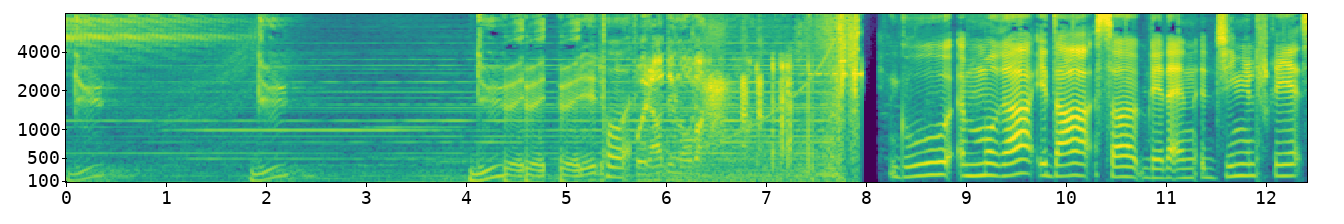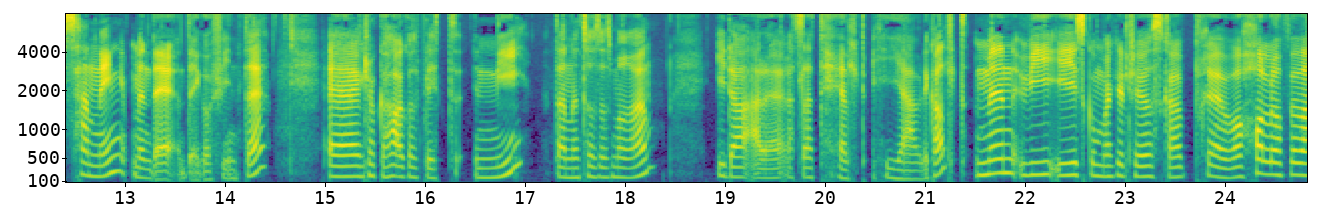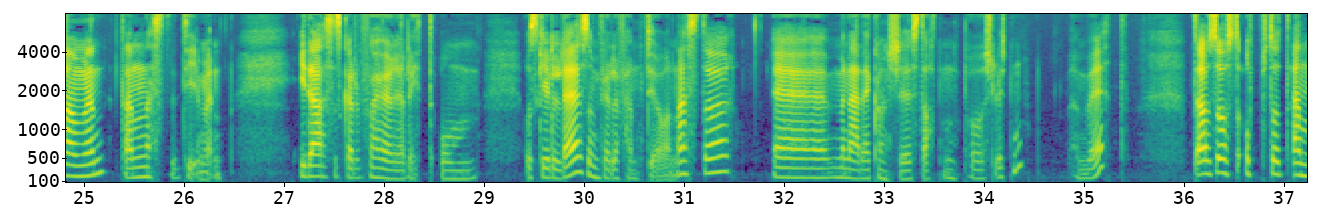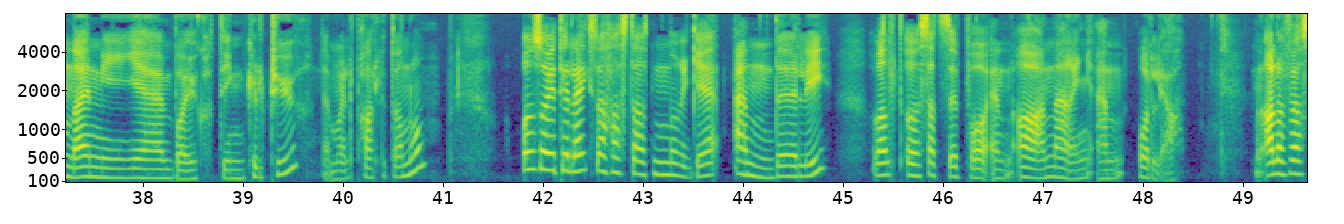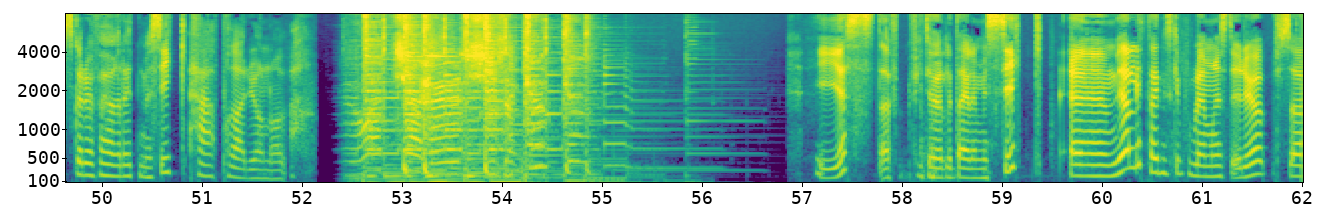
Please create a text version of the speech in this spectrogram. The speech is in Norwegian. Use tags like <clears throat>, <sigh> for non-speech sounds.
Du Du Du hø hø hører På på Radio Nova. God morgen. I dag så blir det en jinglefri sending, men det, det går fint, det. Eh, klokka har akkurat blitt ni denne torsdagsmorgenen. I dag er det rett og slett helt jævlig kaldt, men vi i Skumma kultur skal prøve å holde oppe varmen den neste timen. I dag så skal du få høre litt om Roskilde, som fyller 50 år neste år. Eh, men er det kanskje starten på slutten? Hvem vet? Det har også oppstått enda en ny eh, boikottingkultur. Det må vi prate litt om. Og så i tillegg så har staten Norge endelig valgt å satse på en annen næring enn olja. Men aller først skal du få høre litt musikk her på Radio Nova. Yes, da fikk du høre litt deilig musikk. Eh, vi har litt tekniske problemer i studio, så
